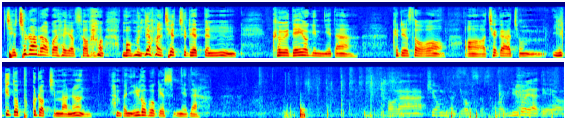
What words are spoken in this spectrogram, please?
제출하라고 하여서 뭐 문장을 제출했던 그 내역입니다. 그래서 어, 제가 좀 읽기도 부끄럽지만은 한번 읽어보겠습니다. 저가 기억력이 없어서 읽어야 돼요.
